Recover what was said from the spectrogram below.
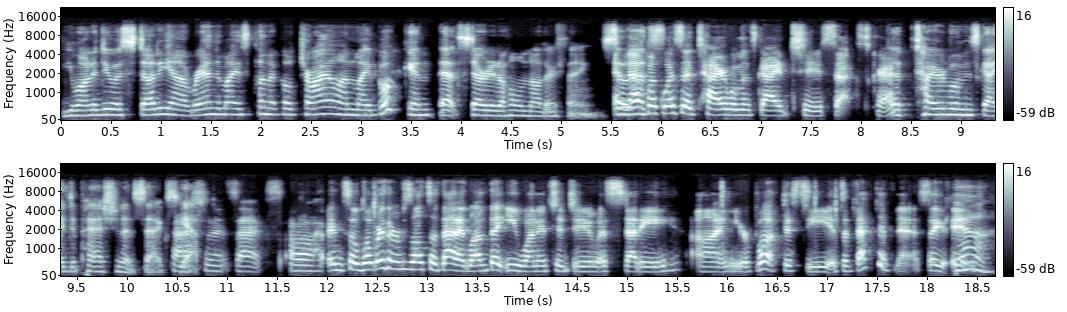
you want to do a study, a randomized clinical trial on my book? And that started a whole nother thing. So and that book was a tired woman's guide to sex, correct? A tired woman's guide to passionate sex. Passionate yeah. sex. Oh, and so what were the results of that? I love that you wanted to do a study on your book to see its effectiveness. Like, yeah. It,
